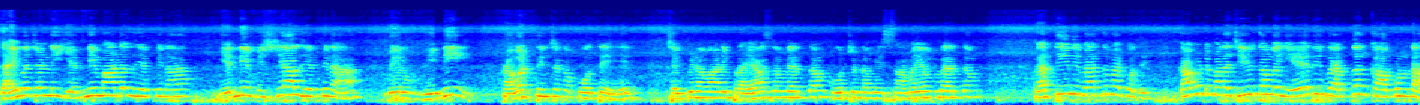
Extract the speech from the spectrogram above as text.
దైవజనుడి ఎన్ని మాటలు చెప్పినా ఎన్ని విషయాలు చెప్పినా మీరు విని ప్రవర్తించకపోతే చెప్పిన వాని ప్రయాసం వ్యర్థం కూర్చున్న మీ సమయం వ్యర్థం ప్రతిదీ వ్యర్థమైపోతుంది కాబట్టి మన జీవితంలో ఏది వ్యర్థం కాకుండా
